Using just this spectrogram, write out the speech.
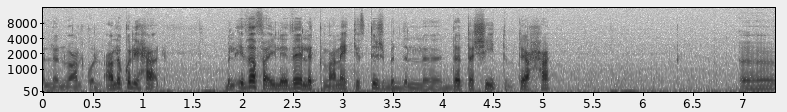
الأنواع الكل. على كل حال بالإضافة إلى ذلك معناها كيف تجبد ال data sheet نتاعها أه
